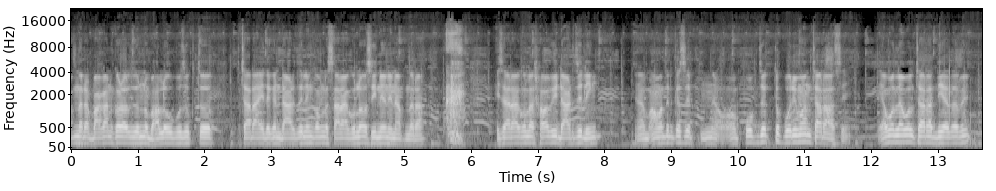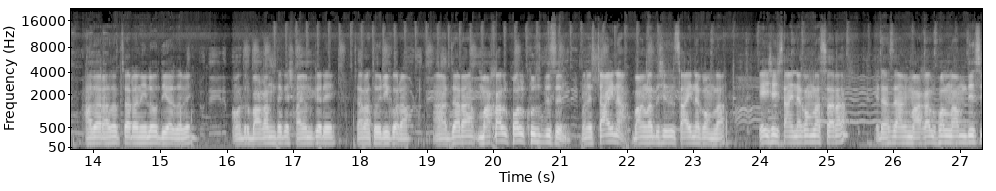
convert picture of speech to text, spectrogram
আপনারা বাগান করার জন্য ভালো উপযুক্ত চারা, এই দেখেন দার্জিলিং কমলার চারাগুলোও চিনে নিন আপনারা। এই চারাগুলো সবই দার্জিলিং। আমাদের কাছে পর্যাপ্ত পরিমাণ চারা আছে। অ্যাভেলেবল চারা দেওয়া যাবে, হাজার হাজার চারা নিলেও দেওয়া যাবে। আমাদের বাগান থেকে সায়ন কেড়ে চারা তৈরি করা। আর যারা মাকাল ফল খুঁজতেছেন মানে চাইনা বাংলাদেশে যে চাইনা কমলা, এই সেই চাইনা কমলা চারা এটা হচ্ছে আমি মাকাল ফল নাম দিয়েছি,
